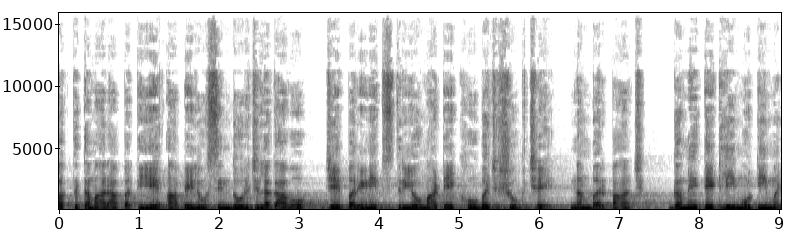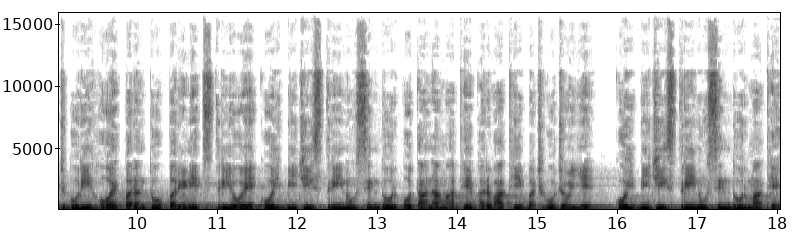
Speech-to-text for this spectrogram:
ફક્ત તમારા પતિએ આપેલું સિંદૂર જ લગાવો, જે પરિણીત સ્ત્રીઓ માટે ખૂબ જ શુભ છે. નંબર પાંચ. ગમે તેટલી મોટી મજબૂરી હોય પરંતુ પરિણીત સ્ત્રીઓએ કોઈ બીજી સ્ત્રીનું સિંદૂર પોતાના માથે ભરવાથી બચવું જોઈએ. કોઈ બીજી સ્ત્રીનું સિંદૂર માથે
